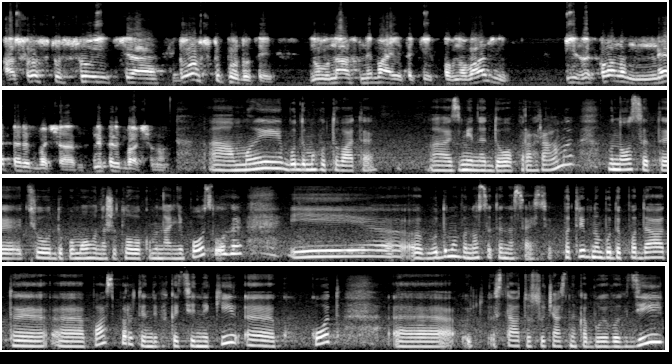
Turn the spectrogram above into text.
А що стосується доступу до тих, ну у нас немає таких повноважень і законом не передбачено. Не передбачено. А Ми будемо готувати е, зміни до програми, вносити цю допомогу на житлово-комунальні послуги і е, будемо виносити на сесію. Потрібно буде подати е, паспорт, ідентифікаційний е, код, е, статус учасника бойових дій,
